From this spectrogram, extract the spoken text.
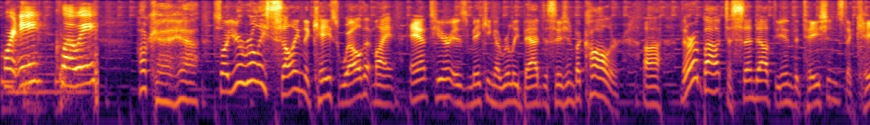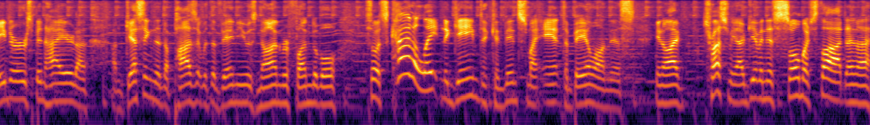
Courtney, Chloe. Okay, yeah. So you're really selling the case well that my aunt here is making a really bad decision, but call her. Uh, they're about to send out the invitations. The caterer's been hired. I'm, I'm guessing the deposit with the venue is non refundable. So it's kind of late in the game to convince my aunt to bail on this. You know, I trust me, I've given this so much thought, and uh,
